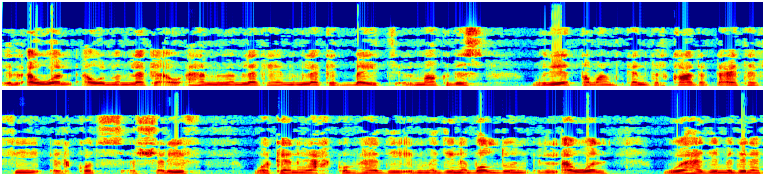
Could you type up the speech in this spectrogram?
الأول أول مملكة أو أهم مملكة هي مملكة بيت المقدس ودي طبعا كانت القاعدة بتاعتها في القدس الشريف وكان يحكم هذه المدينة بولدون الأول. وهذه المدينة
